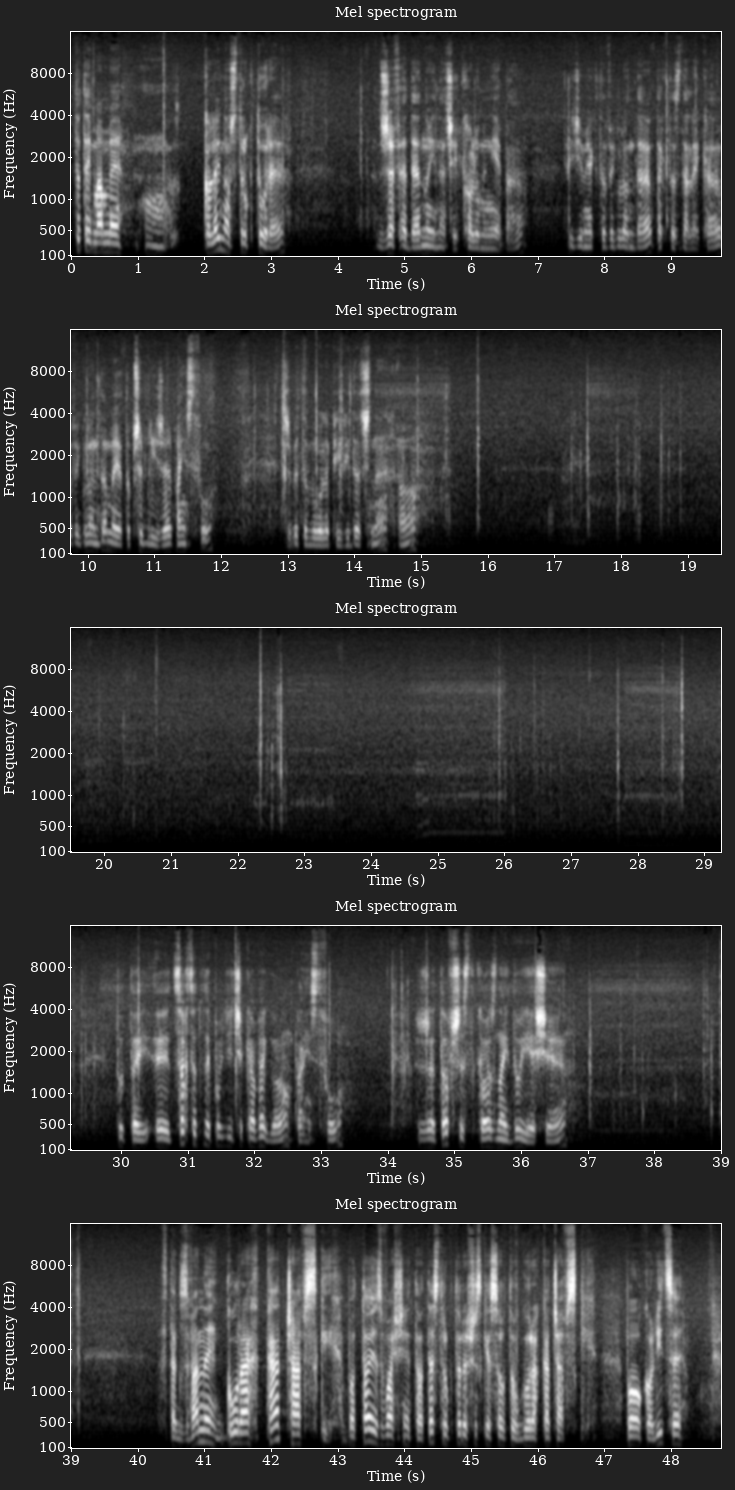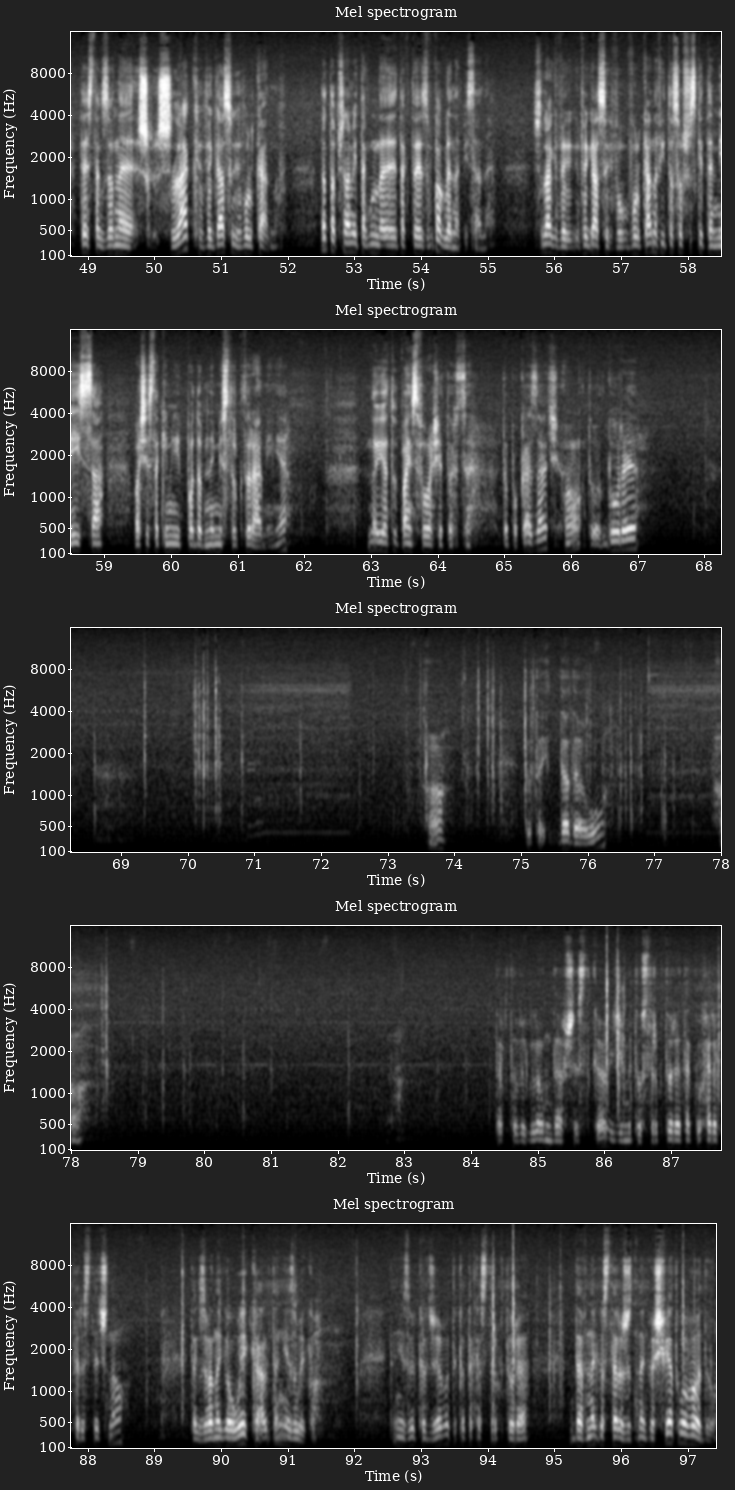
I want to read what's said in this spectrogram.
Tutaj mamy mm, kolejną strukturę drzew Edenu, inaczej kolumn nieba. Widzimy jak to wygląda, tak to z daleka wygląda. No ja to przybliżę Państwu, żeby to było lepiej widoczne. O. Tutaj, y, co chcę tutaj powiedzieć ciekawego Państwu, że to wszystko znajduje się w tak zwanych górach kaczawskich, bo to jest właśnie to. Te struktury wszystkie są tu w górach kaczawskich. Po okolicy to jest tak zwany sz- szlak wygasłych wulkanów. No to przynajmniej tak, e, tak to jest w Google napisane. Szlak wy, wygasłych wu- wulkanów i to są wszystkie te miejsca właśnie z takimi podobnymi strukturami, nie? No i ja tu Państwu właśnie to chcę to pokazać. O, tu od góry. O, tutaj do dołu. O. Tak to wygląda wszystko. Widzimy tą strukturę taką charakterystyczną. Tak zwanego łyka, ale to nie jest łyko. To nie zwykłe drzewo, tylko taka struktura dawnego starożytnego światłowodu.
